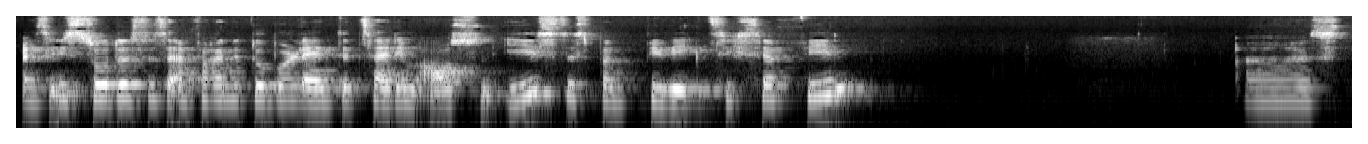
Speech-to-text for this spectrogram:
es ist so, dass es einfach eine turbulente Zeit im Außen ist. Es bewegt sich sehr viel. Äh, es,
